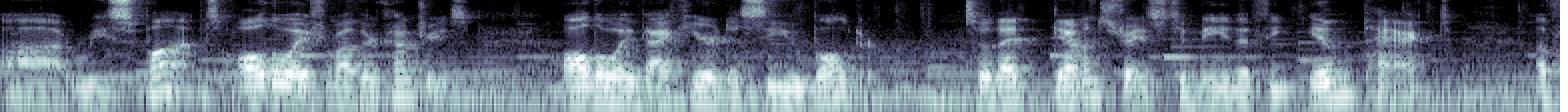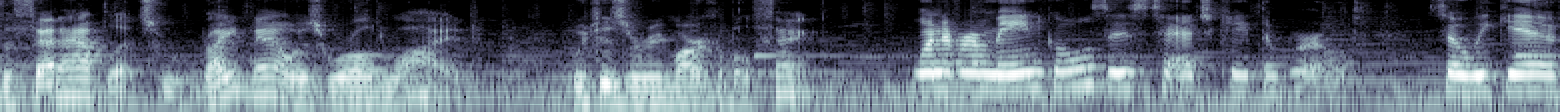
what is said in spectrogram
uh, response all the way from other countries, all the way back here to CU Boulder. So that demonstrates to me that the impact of the PhET applets right now is worldwide, which is a remarkable thing. One of our main goals is to educate the world. So we give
